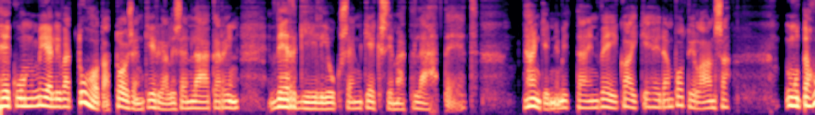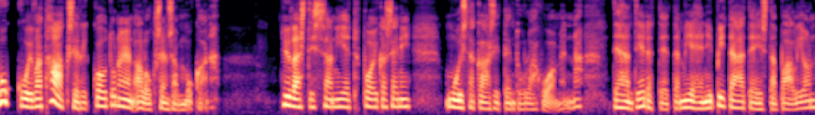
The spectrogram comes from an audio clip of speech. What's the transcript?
he kun mielivät tuhota toisen kirjallisen lääkärin Vergiliuksen keksimät lähteet. Hänkin nimittäin vei kaikki heidän potilaansa, mutta hukkuivat haaksirikkoutuneen aluksensa mukana. Hyvästi Saniet, poikaseni, muistakaa sitten tulla huomenna. Tehän tiedätte, että mieheni pitää teistä paljon.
